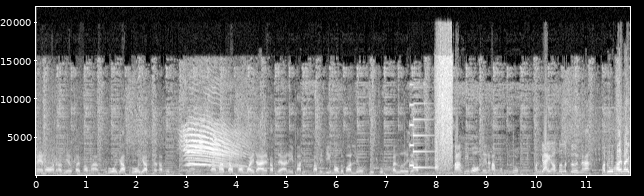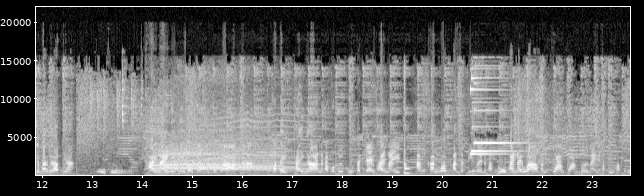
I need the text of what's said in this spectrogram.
แน่นอนนะครับเนี่ยไฟเผาหมากรัวยับรัวยับนะครับผมสามารถปรับความไวได้นะครับ แต่อันนี้ปรับปรับให้พี่เขาแบบว่าเร็วสุดๆไปเลยนะครับ ตามที่บอกเลยนะครับโอ้โหมันใหญ่เอาซะเหลือเกินนะฮะมาดูภายในกันบ้างนะครับเนี่ยโอ้โหภายในนี่พี่เขาจัดเป็นแบบว่านะฮะสเต็ปใช้งานนะครับ ก็คือกูตะแกรงภายในทั้งคันรอบคันแบบนี้เลยนะครับ ดูภายในว่ามันกว้างขวางเบอร์ไหนนะครับดูครับโอ้โห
